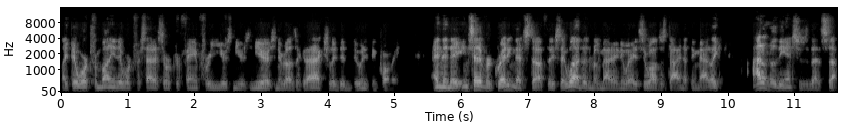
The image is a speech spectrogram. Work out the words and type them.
Like they worked for money, they worked for status, they worked for fame for years and years and years, and they realized like that actually didn't do anything for me. And then they, instead of regretting that stuff, they say, "Well, it doesn't really matter anyway." They say, "Well, I'll just die, nothing matters." Like I don't know the answers to that stuff,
